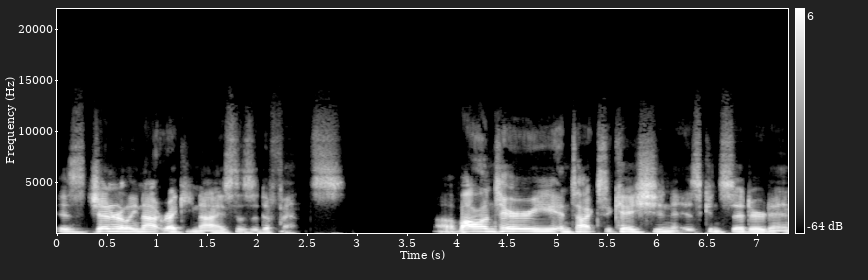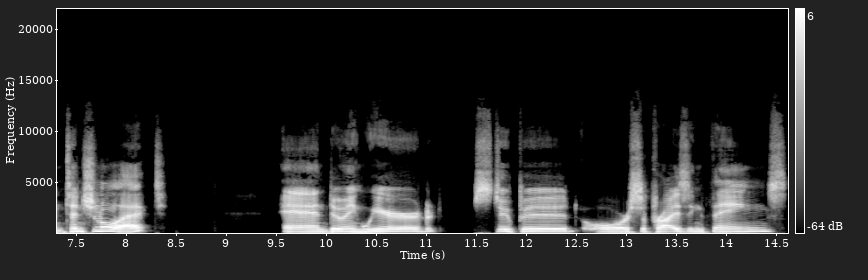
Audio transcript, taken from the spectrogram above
is generally not recognized as a defense. Uh, voluntary intoxication is considered an intentional act, and doing weird, stupid, or surprising things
